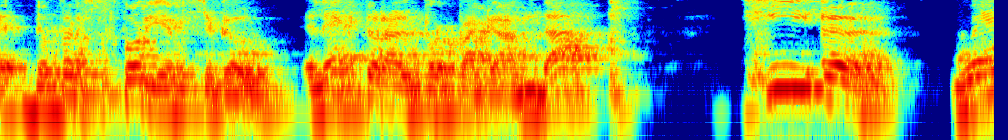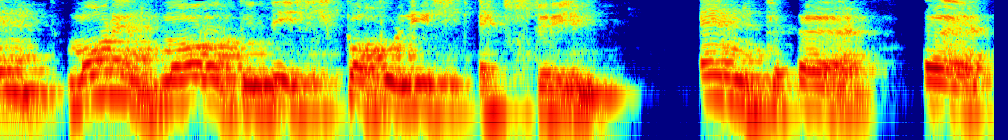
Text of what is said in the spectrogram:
uh, the first four years ago electoral propaganda, he uh, went more and more to this populist extreme. And uh, uh,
